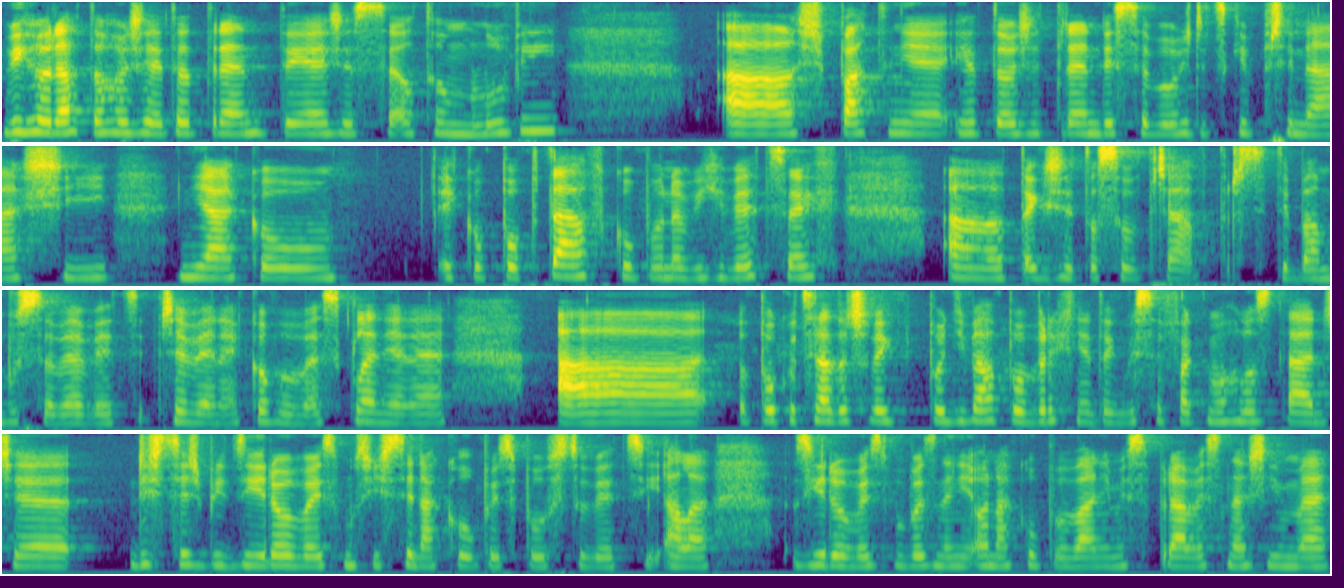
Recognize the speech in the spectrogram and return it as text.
Výhoda toho, že je to trend, je, že se o tom mluví a špatně je to, že trendy sebou vždycky přináší nějakou jako poptávku po nových věcech a, takže to jsou třeba prostě ty bambusové věci, dřevěné, kovové, skleněné a pokud se na to člověk podívá povrchně, tak by se fakt mohlo zdát, že když chceš být zero waste, musíš si nakoupit spoustu věcí, ale zero waste vůbec není o nakupování. My se právě snažíme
